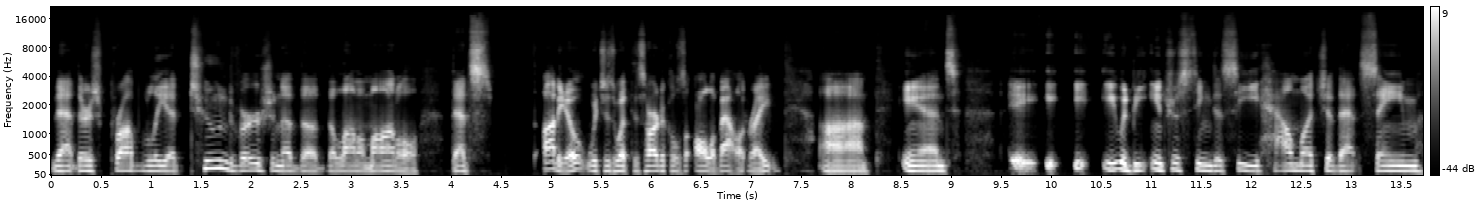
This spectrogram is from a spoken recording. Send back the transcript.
that there's probably a tuned version of the, the Llama model that's audio, which is what this article is all about, right? Uh, and it, it, it would be interesting to see how much of that same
